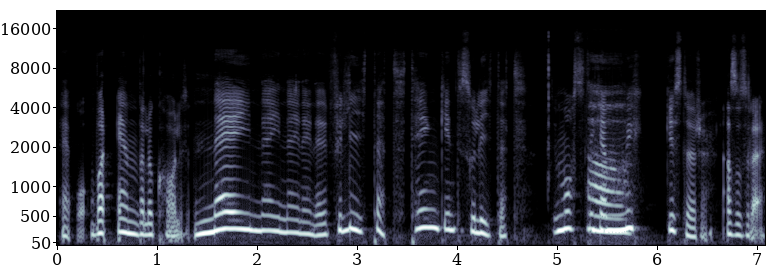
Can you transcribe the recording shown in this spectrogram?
Eh, varenda lokal, nej, nej, nej, nej, nej, för litet. Tänk inte så litet. Du måste tänka ah. mycket större. Alltså sådär.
